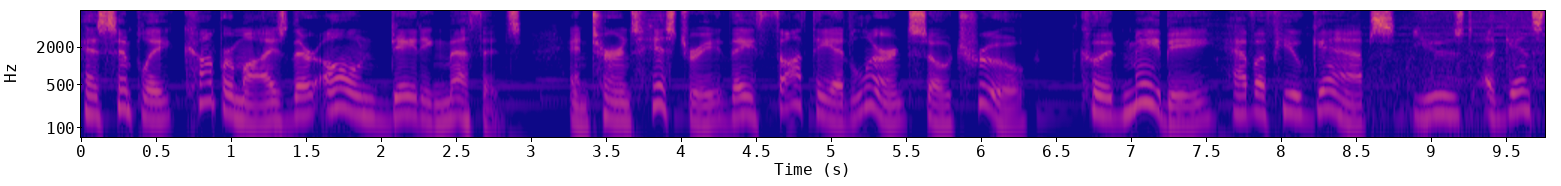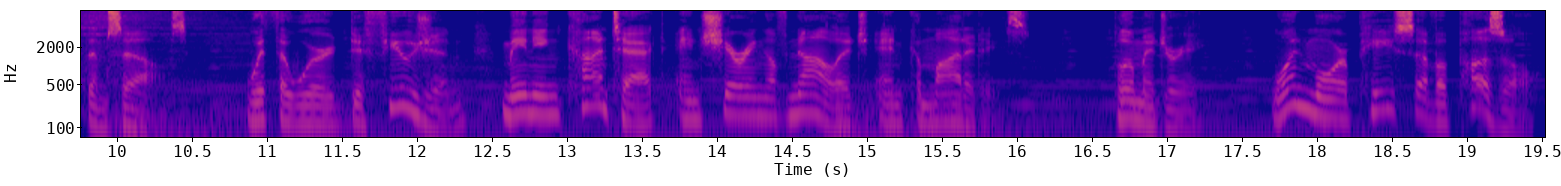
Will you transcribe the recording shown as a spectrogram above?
has simply compromised their own dating methods and turns history they thought they had learned so true could maybe have a few gaps used against themselves, with the word diffusion meaning contact and sharing of knowledge and commodities. Plumagery. One more piece of a puzzle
